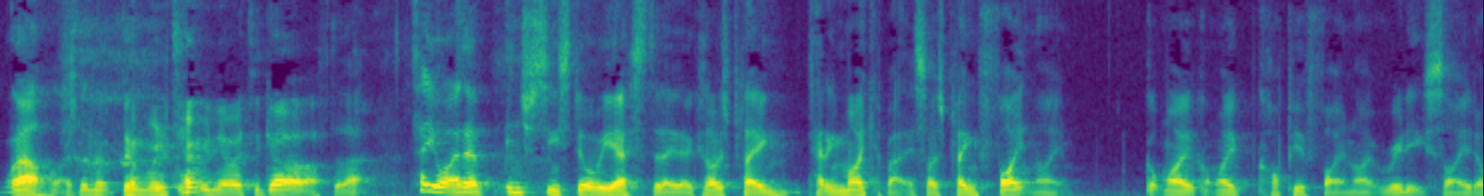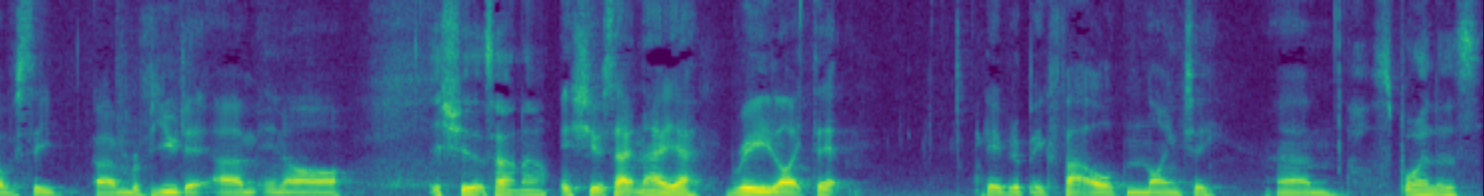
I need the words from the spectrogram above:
Well, I don't know. Don't really, don't really know where to go after that. Tell you what, I had an interesting story yesterday though, because I was playing, telling Mike about this. I was playing Fight Night. Got my got my copy of Fight Night. Really excited. Obviously, um, reviewed it um, in our Issue that's out now. issue. that's out now. Yeah, really liked it. Gave it a big fat old ninety. Um, Oh, spoilers.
